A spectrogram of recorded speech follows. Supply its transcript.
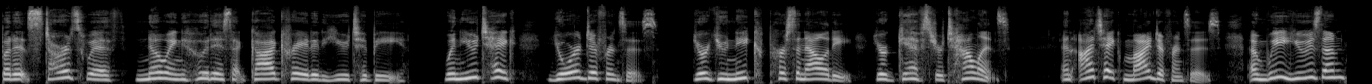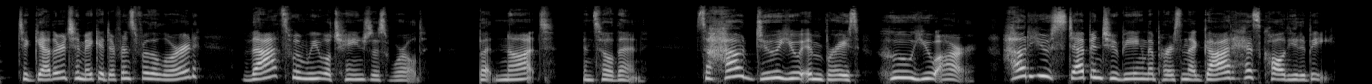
but it starts with knowing who it is that God created you to be. When you take your differences, your unique personality, your gifts, your talents, and I take my differences and we use them together to make a difference for the Lord, that's when we will change this world. But not until then. So, how do you embrace who you are? How do you step into being the person that God has called you to be?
